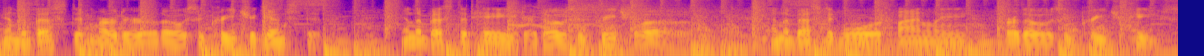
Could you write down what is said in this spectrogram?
And the best at murder are those who preach against it. And the best at hate are those who preach love. And the best at war, finally, are those who preach peace.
